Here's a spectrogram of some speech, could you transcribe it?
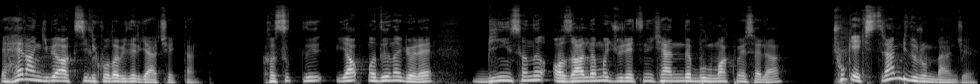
Ya herhangi bir aksilik olabilir gerçekten. Kasıtlı yapmadığına göre bir insanı azarlama cüretini kendinde bulmak mesela çok ekstrem bir durum bence.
